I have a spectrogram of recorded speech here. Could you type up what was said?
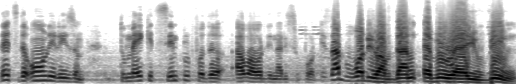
That's the only reason to make it simple for the our ordinary support. Is that what you have done everywhere you've been?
